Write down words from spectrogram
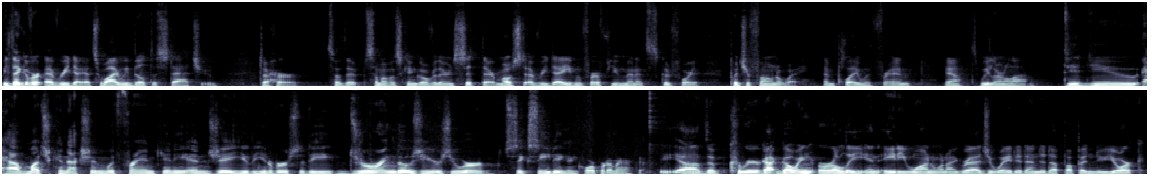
We think of her every day. That's why we built a statue to her so that some of us can go over there and sit there most every day, even for a few minutes. It's good for you. Put your phone away and play with Fran. Yeah, we learn a lot. Did you have much connection with Fran Kinney and JU, the university, during those years you were succeeding in corporate America? Yeah, the career got going early in 81 when I graduated, ended up up in New York.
